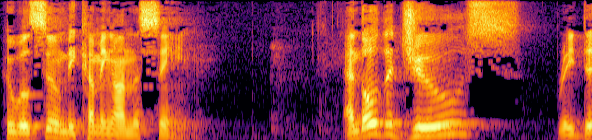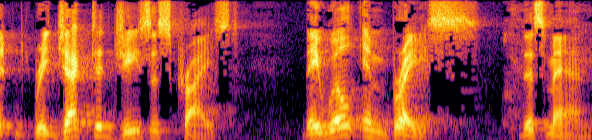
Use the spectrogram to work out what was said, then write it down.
who will soon be coming on the scene. And though the Jews re- rejected Jesus Christ, they will embrace this man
